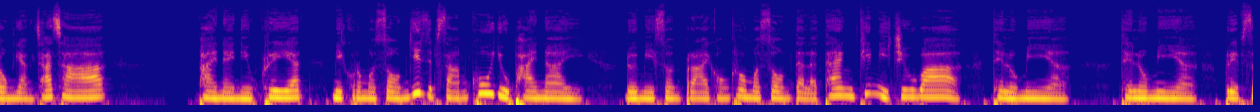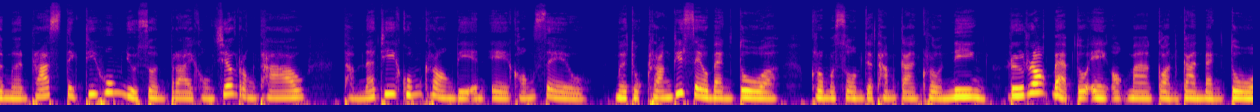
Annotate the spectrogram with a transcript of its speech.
ลงอย่างช้าๆ ภายในนิวเคลียสมีโครโมโซม 23 คู่อยู่ภายใน โดยมีส่วนปลายของโครโมโซมแต่ละแท่งที่มีชื่อว่า เทโลเมียร์เทโลเมียร์เปรียบเสมือนพลาสติกที่หุ้มอยู่ส่วนปลายของเชือกรองเท้าทำหน้าที่คุ้มครอง DNA ของเซลล์ เมื่อทุกครั้งที่เซลล์แบ่งตัว โครโมโซมจะทำการโคลนนิ่ง หรือรอกแบบตัวเองออกมาก่อนการแบ่งตัว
